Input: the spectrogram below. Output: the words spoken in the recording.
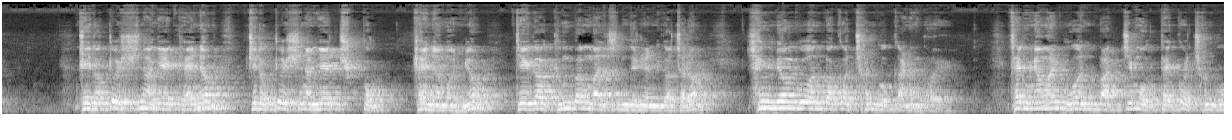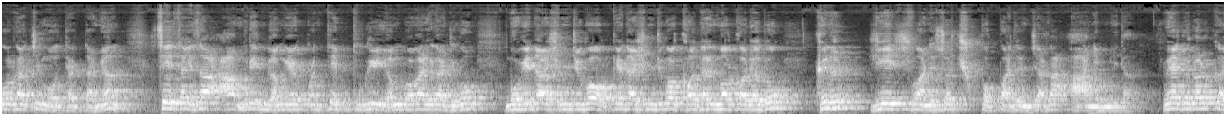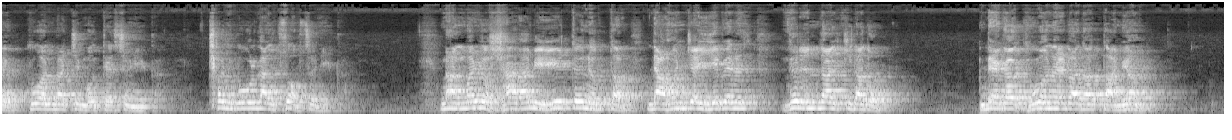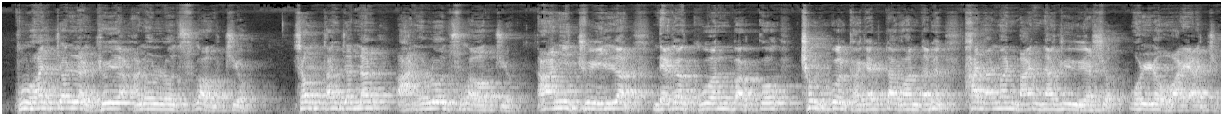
기독교 신앙의 개념, 기독교 신앙의 축복 개념은요. 제가 금방 말씀드리는 것처럼 생명 구원 받고 천국 가는 거예요. 생명을 구원받지 못했고 천국을 갖지 못했다면 세상에서 아무리 명예권태 부귀 영광을 가지고 목에다 힘주고 어깨다 힘주고 거들먹거려도 그는 예수 안에서 축복받은 자가 아닙니다. 왜 그럴까요? 구원받지 못했으니까. 천국을 갈 수 없으니까. 막말로 사람이 있든 없든 나 혼자 예배를 드린다 할지라도 내가 구원을 받았다면 부활절날 교회 안 올라올 수가 없지요. 성탄절날 안 올라올 수가 없지요. 아니 주일날 내가 구원받고 천국을 가겠다고 한다면 하나님을 만나기 위해서 올라와야죠.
